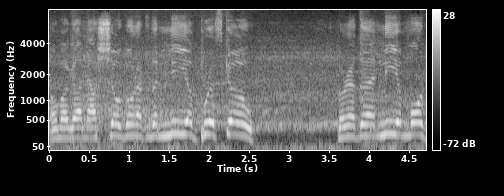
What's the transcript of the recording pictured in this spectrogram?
Oh my god, now Show going after the knee of Briscoe. Going after that knee of Mark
